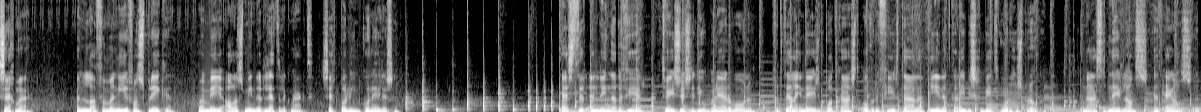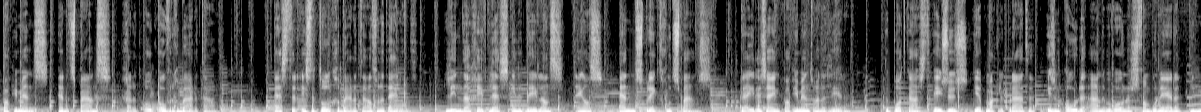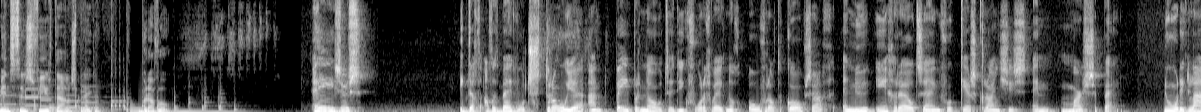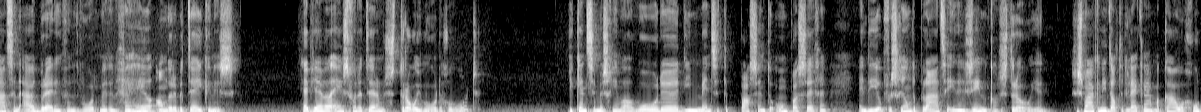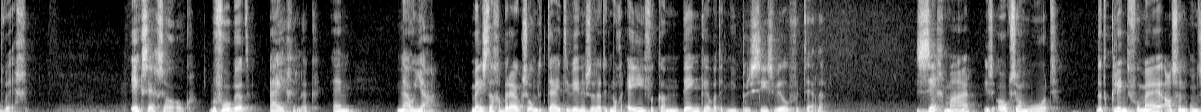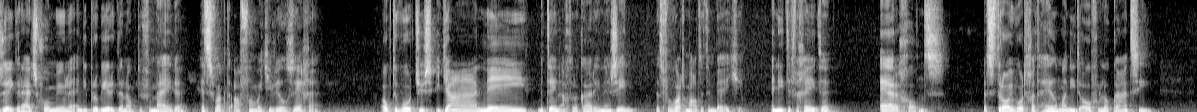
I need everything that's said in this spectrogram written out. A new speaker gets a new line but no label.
Zeg maar, een laffe manier van spreken waarmee je alles minder letterlijk maakt, zegt Paulien Cornelissen. Esther en Linda de Veer, twee zussen die op Bonaire wonen, vertellen in deze podcast over de vier talen die in het Caribisch gebied worden gesproken. Naast het Nederlands, het Engels, het Papiaments en het Spaans gaat het ook over gebarentaal. Esther is de tolk gebarentaal van het eiland. Linda geeft les in het Nederlands, Engels en spreekt goed Spaans. Beide zijn papiamento aan het leren. De podcast Hey zus, je hebt makkelijk praten is een ode aan de bewoners van Bonaire die minstens vier talen spreken. Bravo.
hey, zus. Ik dacht altijd bij het woord strooien aan pepernoten die ik vorige week nog overal te koop zag en nu ingeruild zijn voor kerstkrantjes en marsepein. Nu hoorde ik laatst een uitbreiding van het woord met een geheel andere betekenis. Heb jij wel eens van de term strooiwoorden gehoord? Je kent ze misschien wel, woorden die mensen te pas en te onpas zeggen en die je op verschillende plaatsen in een zin kan strooien. Ze smaken niet altijd lekker, maar kouwen goed weg. Ik zeg ze ook, bijvoorbeeld eigenlijk en nou ja. Meestal gebruik ik ze om de tijd te winnen, zodat ik nog even kan denken wat ik nu precies wil vertellen. Zeg maar is ook zo'n woord. Dat klinkt voor mij als een onzekerheidsformule en die probeer ik dan ook te vermijden. Het zwakt af van wat je wil zeggen. Ook de woordjes ja, nee, meteen achter elkaar in een zin. Dat verwart me altijd een beetje. En niet te vergeten, ergens. Het strooiwoord gaat helemaal niet over locatie.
